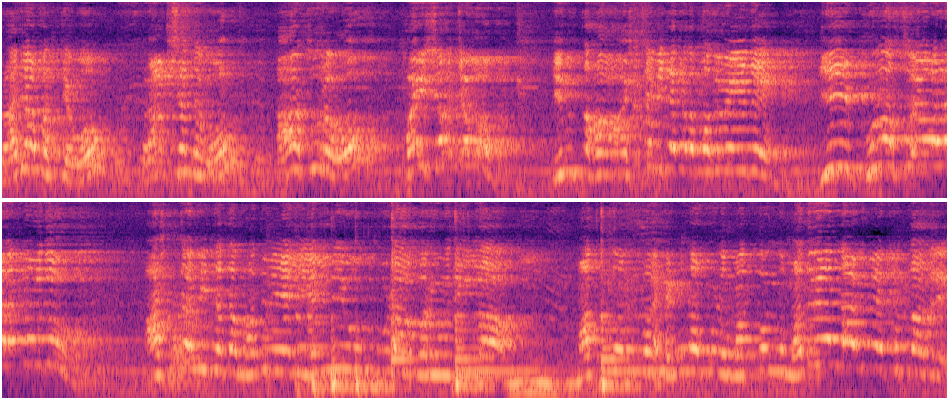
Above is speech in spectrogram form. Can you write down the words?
ಪ್ರಾಜಾಪತ್ಯವೋ ರಾಕ್ಷಸವೋ ಆಸುರವೋ ಪೈಶಾಚವೋ ಇಂತಹ ಅಷ್ಟವಿಧಗಳ ಮದುವೆ ಇದೆ ಈ ಪುನಃಸಯೋಗ ಅನ್ನುವುದು ಅಷ್ಟವಿಧದ ಮದುವೆಯಲ್ಲಿ ಎಲ್ಲಿಯೂ ಕೂಡ ಬರುವುದಿಲ್ಲ. ಮತ್ತೊಬ್ಬ ಹೆಣ್ಣೊಬ್ಬಳು ಮತ್ತೊಂದು ಮದುವೆಯನ್ನಾಗಬೇಕು ಅಂತಾದ್ರೆ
